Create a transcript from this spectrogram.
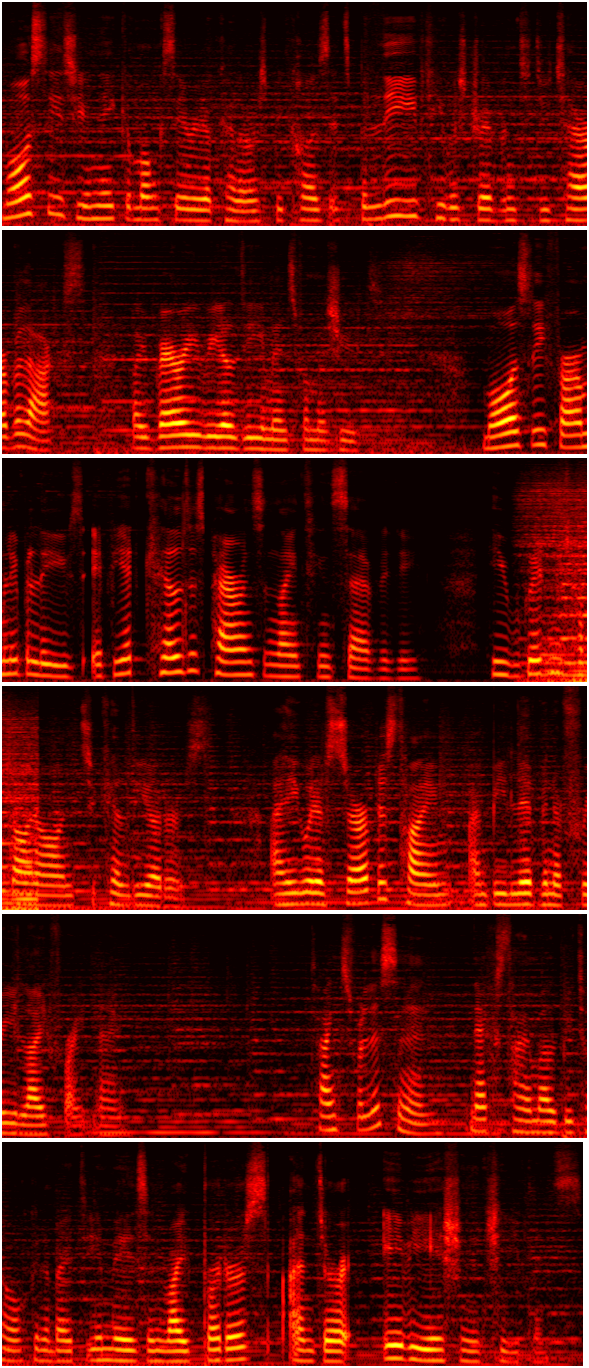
Maudsley is unique among serial killers because it's believed he was driven to do terrible acts by very real demons from his youth. Maudsley firmly believes if he had killed his parents in 1970, he wouldn't have gone on to kill the others, and he would have served his time and be living a free life right now. Thanks for listening. Next time I'll be talking about the amazing Wright brothers and their aviation achievements.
